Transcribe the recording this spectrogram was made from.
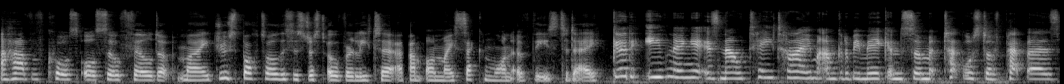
I have of course also filled up my juice bottle. This is just over a litre. I'm on my second one of these today. Good evening, it is now tea time. I'm going to be making some taco stuffed peppers.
